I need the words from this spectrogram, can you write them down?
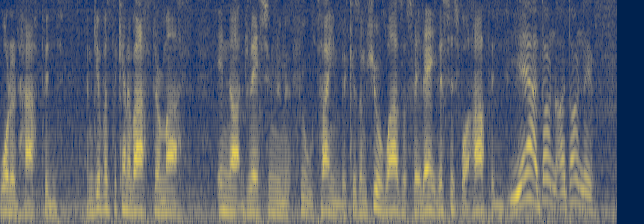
what had happened? And give us the kind of aftermath in that dressing room at full time because I'm sure Waza said, hey, this is what happened. Yeah, I don't, I don't know if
